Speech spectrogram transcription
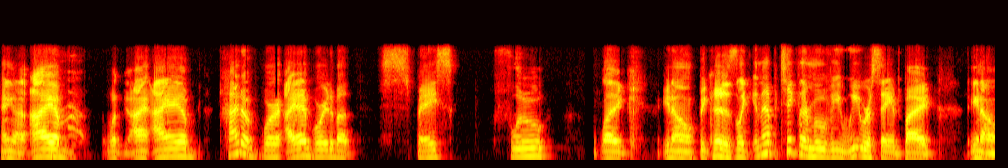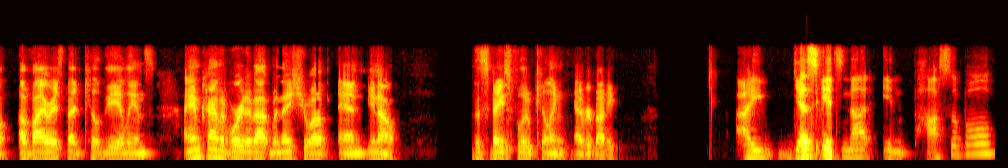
hang on, I am what I I am kind of wor I am worried about space flu, like you know, because like in that particular movie, we were saved by you know a virus that killed the aliens. I am kind of worried about when they show up and you know the space flu killing everybody. I guess it's not impossible.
